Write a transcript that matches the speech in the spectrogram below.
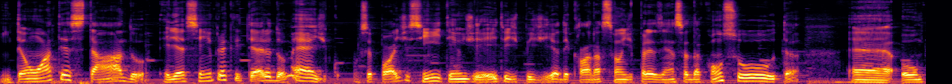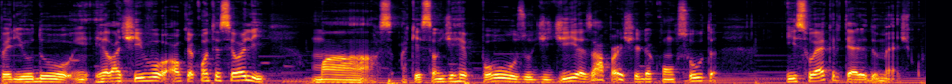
Então, o atestado, ele é sempre a critério do médico. Você pode sim, tem o direito de pedir a declaração de presença da consulta, é, ou um período relativo ao que aconteceu ali. Mas a questão de repouso, de dias a partir da consulta, isso é critério do médico.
